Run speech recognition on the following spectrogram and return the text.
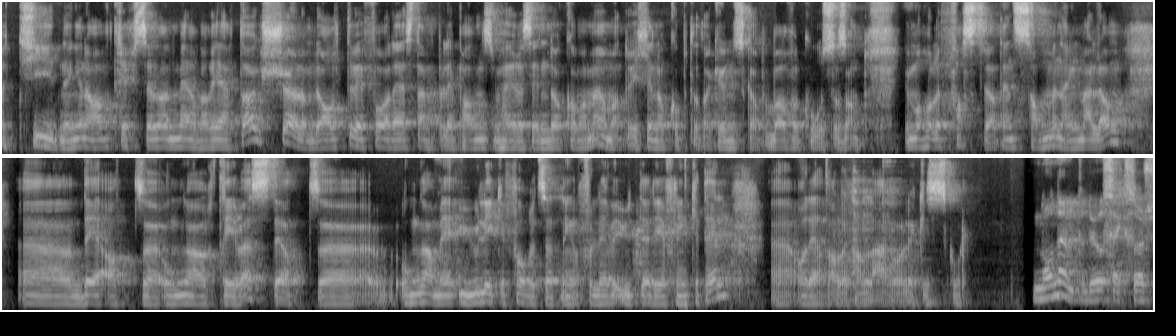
betydningen av trivsel og en mer variert dag, selv om du alltid vil få det stempelet i pannen som høyresiden da kommer med, om at du ikke er nok opptatt av kunnskap og bare for kos og sånn. Vi må holde fast ved at det er en sammenheng mellom uh, det at uh, unger trives, det at uh, unger med ulike forutsetninger får leve ut det de er flinke til, og det at alle kan lære å lykkes i skolen. Nå nevnte du jo seksårs,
